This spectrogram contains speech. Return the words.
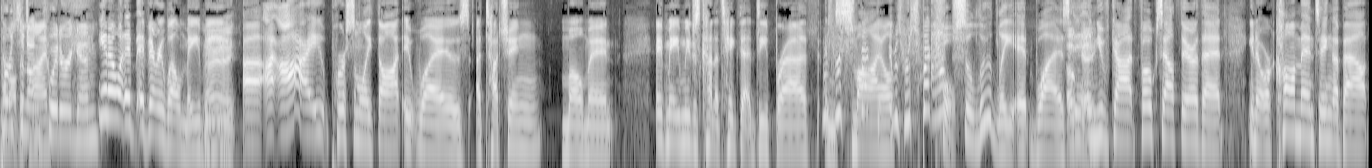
find that all the person on. Twitter again? You know what? It, it very well may be. Right. Uh, I, I personally thought it was a touching moment. It made me just kind of take that deep breath and respect- smile. it was respectful. Absolutely, it was. Okay. And you've got folks out there that you know are commenting about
